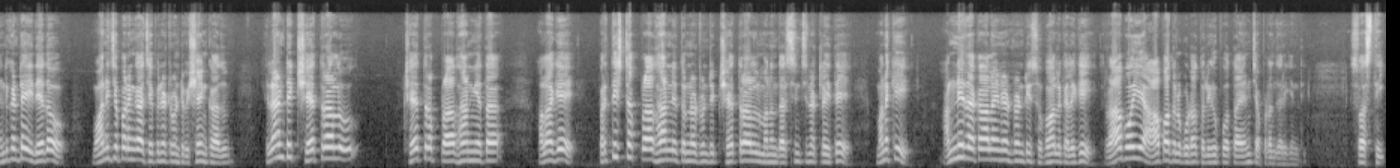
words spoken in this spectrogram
ఎందుకంటే ఇదేదో వాణిజ్యపరంగా చెప్పినటువంటి విషయం కాదు. ఇలాంటి క్షేత్రాలు క్షేత్ర ప్రాధాన్యత అలాగే ప్రతిష్ట ప్రాధాన్యత ఉన్నటువంటి క్షేత్రాలను మనం దర్శించినట్లయితే మనకి అన్ని రకాలైనటువంటి శుభాలు కలిగి రాబోయే ఆపదలు కూడా తొలగిపోతాయని చెప్పడం జరిగింది. స్వస్తి.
